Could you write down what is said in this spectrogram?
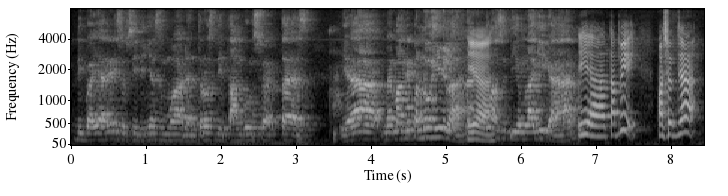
dibayarin subsidinya semua dan terus ditanggung swab test. Ya, memang dipenuhi lah. Nah, Iya. itu langsung diem lagi kan. Iya, tapi maksudnya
